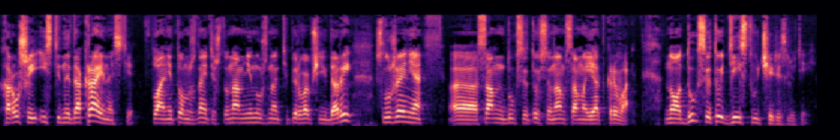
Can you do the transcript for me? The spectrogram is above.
хорошие истины до крайности. В плане том, знаете, что нам не нужно теперь вообще и дары служения, э, сам Дух Святой все нам самое и открывает. Но Дух Святой действует через людей.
